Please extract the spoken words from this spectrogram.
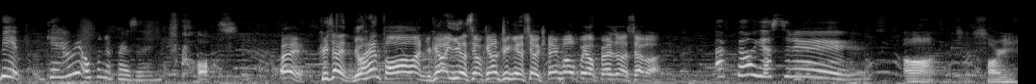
Babe, can hurry open the present? Of course. Hey, Christian, your hand for one. You cannot eat yourself, cannot drink yourself, you can't even open your present yourself. I fell yesterday. ah. Oh, sorry.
